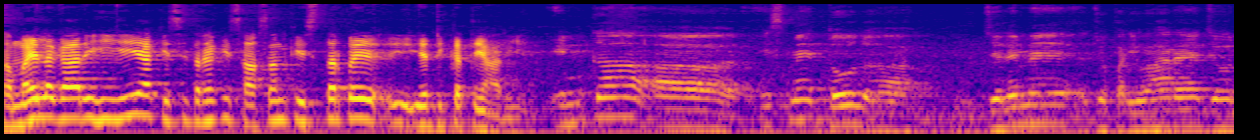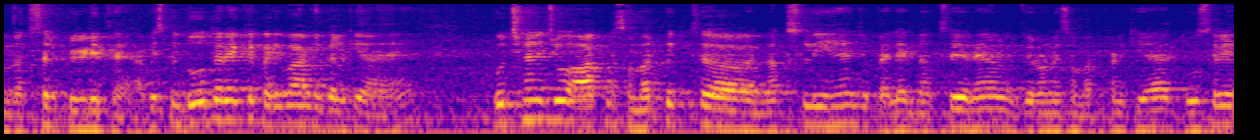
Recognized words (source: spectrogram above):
समय लगा रही है या किसी तरह की शासन के स्तर पर ये दिक्कतें आ रही हैं? इनका इसमें दो ज़िले में जो परिवार हैं, जो नक्सल पीड़ित हैं, अब इसमें दो तरह के परिवार निकल के आए हैं। कुछ हैं जो आत्मसमर्पित नक्सली हैं, जो पहले नक्सली रहे हैं, जिन्होंने समर्पण किया है। दूसरे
